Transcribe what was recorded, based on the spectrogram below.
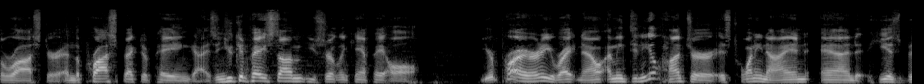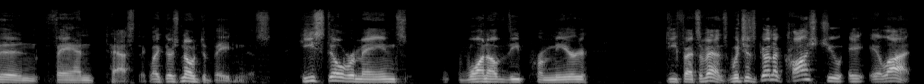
the roster and the prospect of paying guys, and you can pay some, you certainly can't pay all your priority right now, I mean, Danielle Hunter is 29 and he has been fantastic. Like, there's no debating this. He still remains one of the premier defensive ends, which is going to cost you a, a lot.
